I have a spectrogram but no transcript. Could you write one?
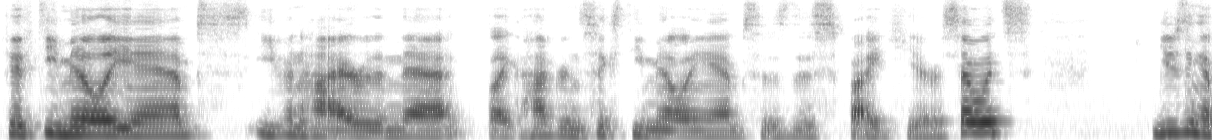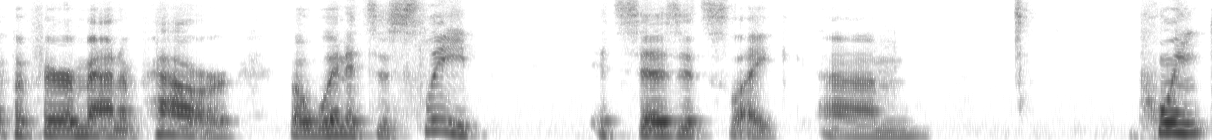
50 milliamps, even higher than that, like 160 milliamps is this spike here. So it's using up a fair amount of power. But when it's asleep, it says it's like um, 0.3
